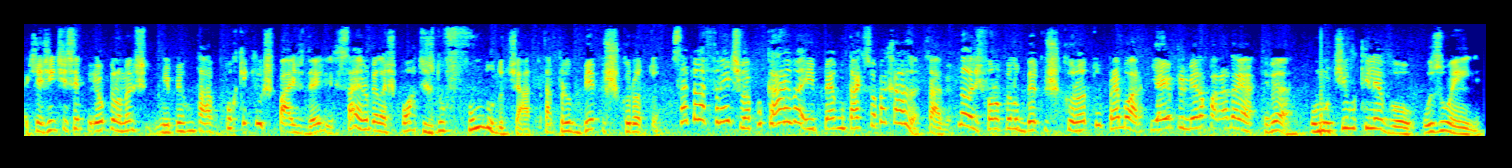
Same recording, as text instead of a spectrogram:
é que a gente sempre, eu pelo menos, me perguntava por que, que os pais dele saíram pelas portas do fundo do teatro, sabe? Pelo beco escroto. Sai pela frente, vai pro carro e, vai, e pega um táxi vai pra casa, sabe? Não, eles foram pelo beco escroto pra ir embora. E aí a primeira parada é, quer ver? O motivo que levou os Wayne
